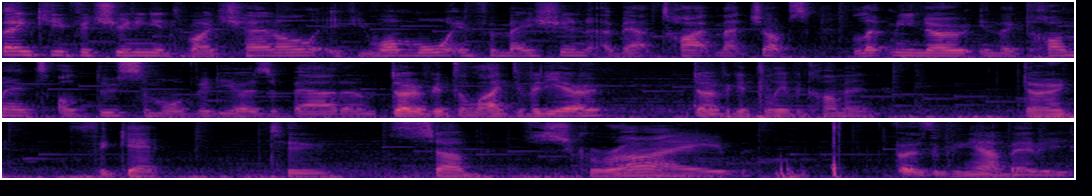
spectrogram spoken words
Thank you for tuning into my channel. If you want more information about type matchups, let me know in the comments. I'll do some more videos about them. Don't forget to like the video. Don't forget to leave a comment. Don't forget to subscribe. First looking out, baby.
